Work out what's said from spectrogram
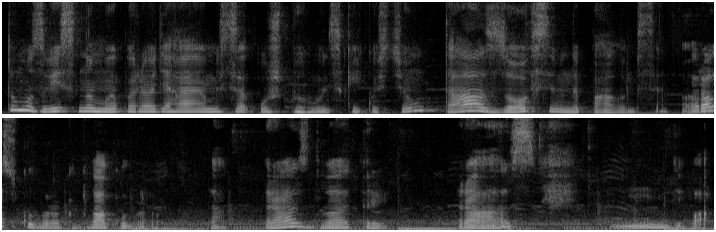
Тому, звісно, ми переодягаємося у шпигунський костюм та зовсім не палимося. Раз кувырок, два кувырок. Так, раз, два, три. Раз, два.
